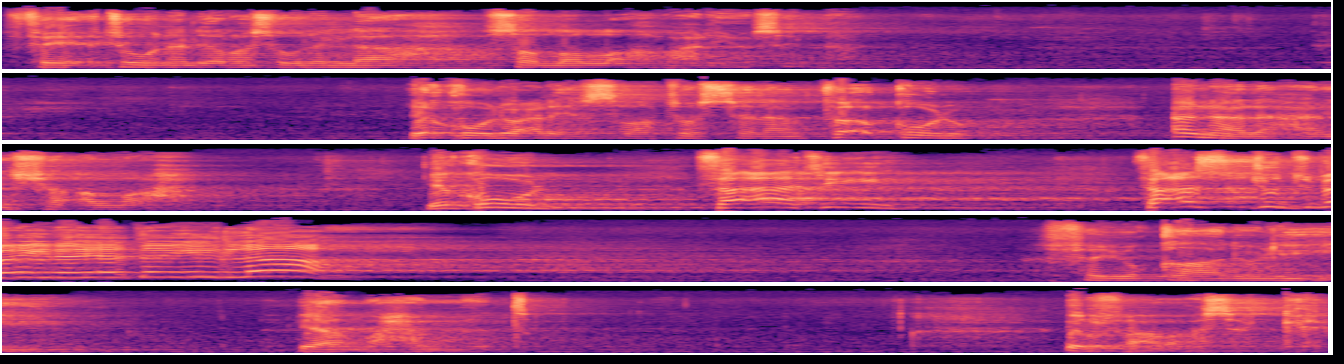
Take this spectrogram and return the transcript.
فيأتون لرسول الله صلى الله عليه وسلم. يقول عليه الصلاة والسلام فأقول أنا لها إن شاء الله. يقول فآتي فأسجد بين يدي الله. فيقال لي يا محمد ارفع رأسك.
